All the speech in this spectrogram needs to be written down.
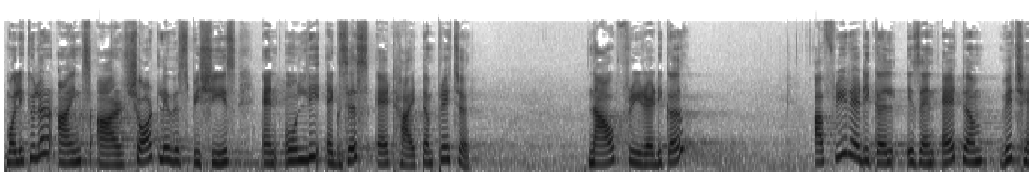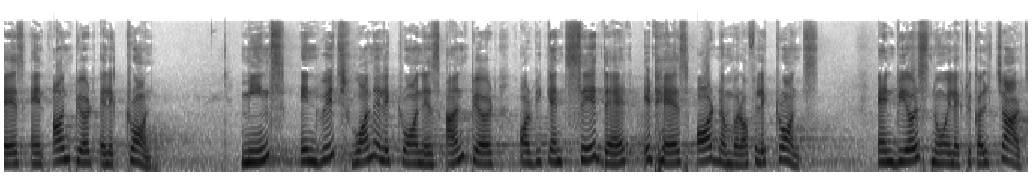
Molecular ions are short-lived species and only exist at high temperature. Now free radical. A free radical is an atom which has an unpaired electron means in which one electron is unpaired or we can say that it has odd number of electrons and bears no electrical charge.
